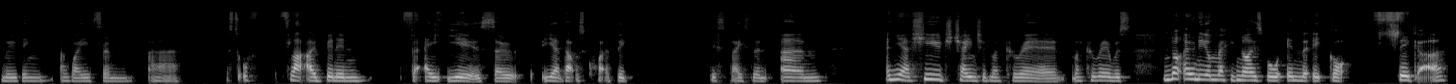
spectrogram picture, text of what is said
moving away from uh, sort of flat I'd been in for eight years. So yeah, that was quite a big displacement. Um, and yeah, huge change in my career. My career was not only unrecognizable in that it got bigger,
